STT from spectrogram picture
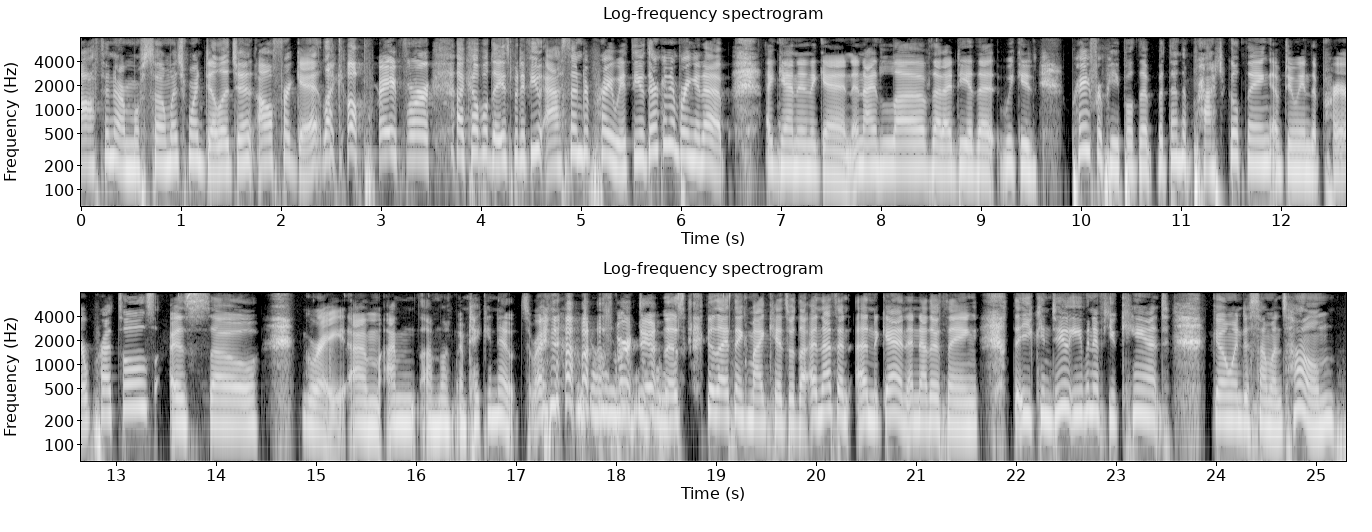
often are more, so much more diligent. I'll forget, like I'll pray for a couple days, but if you ask them to pray with you, they're going to bring it up again and again. And I love that idea that we could pray for people that, but then the practical thing of doing the prayer pretzels is so great. Um, I'm, I'm, I'm taking notes right now as we're doing this because I think my kids would, love, and that's an, and again, another thing that you can do, even if you can't go into someone's home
